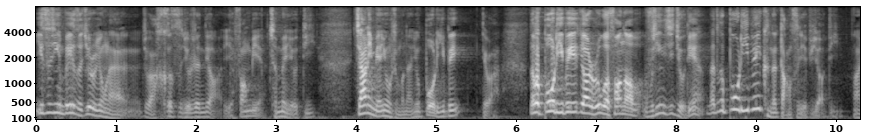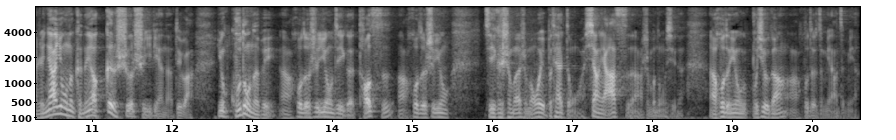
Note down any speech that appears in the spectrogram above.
一次性杯子就是用来对吧？喝死就扔掉，也方便，成本又低。家里面用什么呢？用玻璃杯。对吧？那么玻璃杯要如果放到五星级酒店，那这个玻璃杯可能档次也比较低啊，人家用的可能要更奢侈一点的，对吧？用古董的杯啊，或者是用这个陶瓷啊，或者是用这个什么什么，我也不太懂啊，象牙瓷啊，什么东西的啊，或者用不锈钢啊，或者怎么样怎么样。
